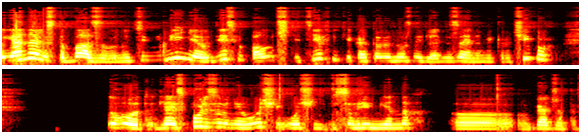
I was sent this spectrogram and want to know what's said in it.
и анализ-то базовый, но тем не менее вот здесь вы получите техники, которые нужны для дизайна микрочипов, вот, для использования очень-очень современных э, гаджетов.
